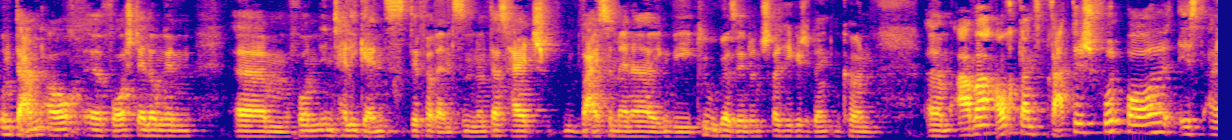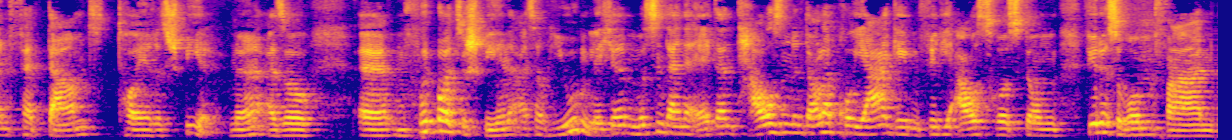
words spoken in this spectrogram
und dann auch äh, Vorstellungen ähm, von Intelligenzdifferenzen und dass halt weiße Männer irgendwie kluger sind und strategischer denken können. Ähm, aber auch ganz praktisch, Football ist ein verdammt teures Spiel. Ne? Also äh, um Football zu spielen, als auch Jugendliche, müssen deine Eltern tausende Dollar pro Jahr geben für die Ausrüstung, für das Rumfahren,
